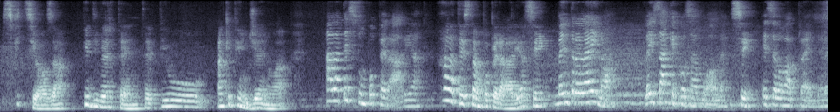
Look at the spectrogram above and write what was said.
sfiziosa, più divertente, più... anche più ingenua. Ha la testa un po' per aria, Ha la testa un po' per aria, sì, mentre lei no. Lei sa che cosa vuole. sì. e se lo va a prendere.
